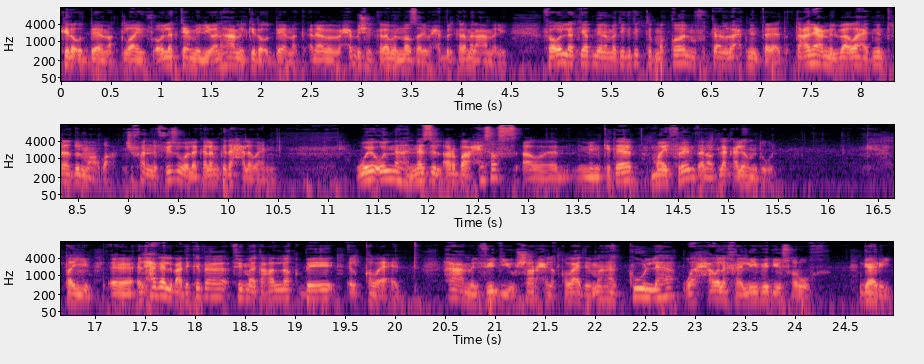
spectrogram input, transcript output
كده قدامك لايف أقول لك تعمل إيه أنا هعمل كده قدامك. أنا ما بحبش الكلام النظري بحب الكلام العملي. فأقول لك يا ابني لما تيجي تكتب مقال المفروض تعمل واحد اتنين تلاتة. تعال نعمل بقى واحد اتنين تلاتة دول مع بعض. شوف هننفذه ولا كلام كده حلواني. وقلنا هننزل أربع حصص أو من كتاب My Friend أنا قلت لك عليهم دول. طيب آه، الحاجة اللي بعد كده فيما يتعلق بالقواعد. هعمل فيديو شرح لقواعد المنهج كلها وهحاول أخليه فيديو صاروخ جري.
